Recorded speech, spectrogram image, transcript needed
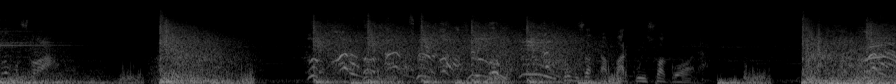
Vamos lá! Vamos acabar com isso agora. Ah!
